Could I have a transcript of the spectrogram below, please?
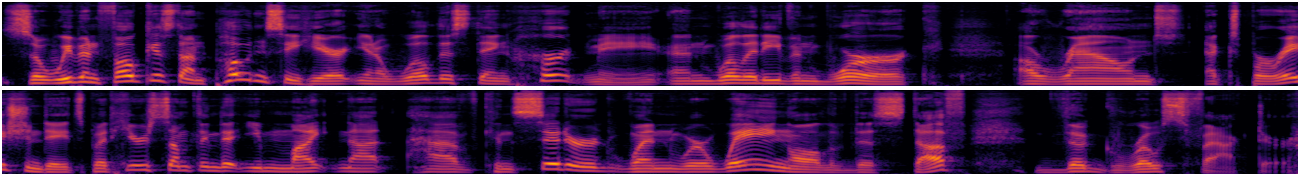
So we've been focused on potency here. You know will this thing hurt me? And will it even work around expiration dates. But here's something that you might not have considered when we're weighing all of this stuff the gross factor.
